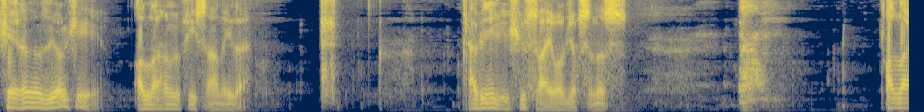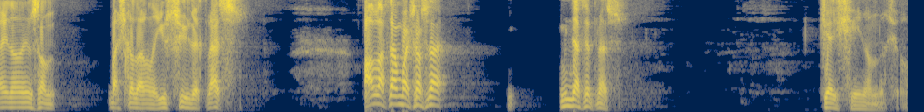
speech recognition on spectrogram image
Şeyhiniz diyor ki Allah'ın lütfu hepiniz iş güç sahibi olacaksınız. Allah'a inanan insan başkalarına yüz dökmez. Allah'tan başkasına minnet etmez. Gerçeğini anlatıyor.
